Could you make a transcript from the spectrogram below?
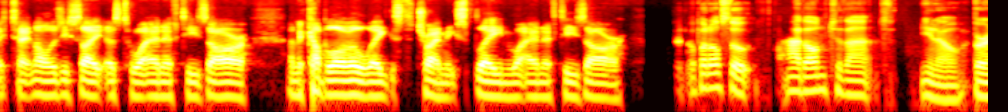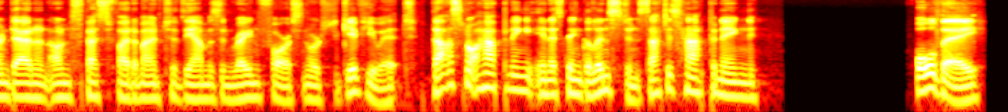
a technology site as to what NFTs are, and a couple other links to try and explain what NFTs are. But also add on to that, you know, burn down an unspecified amount of the Amazon rainforest in order to give you it. That's not happening in a single instance. That is happening all day,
